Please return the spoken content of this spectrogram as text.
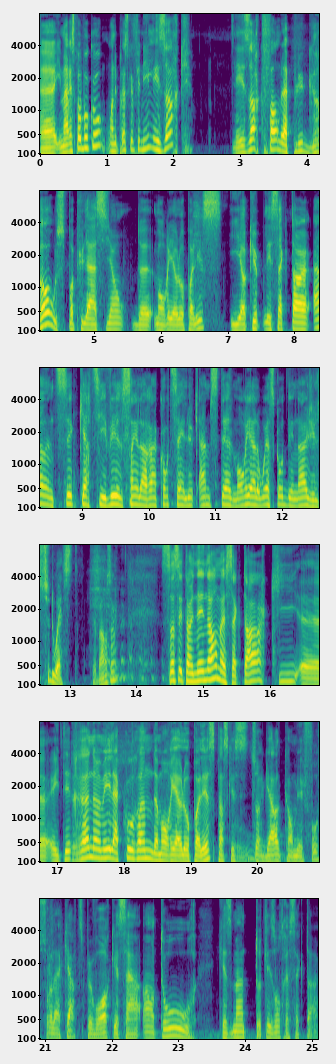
Euh, il m'en reste pas beaucoup. On est presque fini. Les orques? Les orques forment la plus grosse population de Montréalopolis. Ils occupent les secteurs Atlantique, Cartierville, Saint-Laurent, Côte-Saint-Luc, Amstel, Montréal-Ouest, Côte-des-Neiges et le Sud-Ouest. C'est bon, ça? Ça, c'est un énorme secteur qui euh, a été renommé la couronne de Montréalopolis parce que si tu regardes comme il faut sur la carte, tu peux voir que ça entoure quasiment tous les autres secteurs.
